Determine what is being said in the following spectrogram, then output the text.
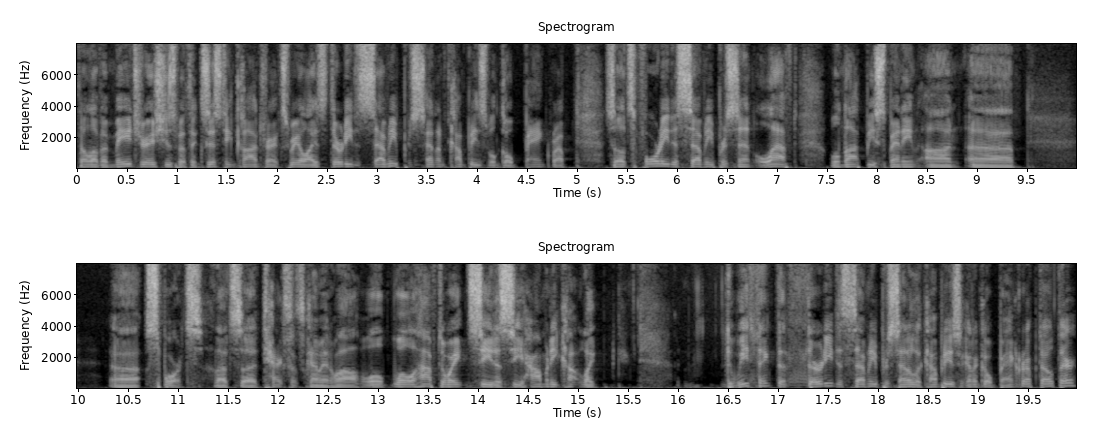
They'll have a major issues with existing contracts. Realize 30 to 70 percent of companies will go bankrupt, so it's 40 to 70 percent left will not be spending on. Uh, uh, sports. That's a text that's coming. Well, we'll we'll have to wait and see to see how many co- like. Do we think that 30 to 70 percent of the companies are going to go bankrupt out there?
